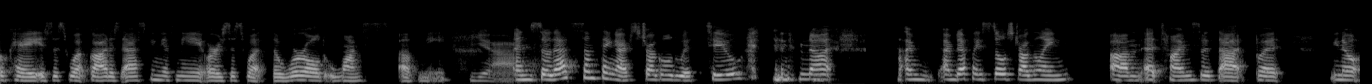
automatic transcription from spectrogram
okay, is this what God is asking of me, or is this what the world wants of me. Yeah. And so that's something I've struggled with too. and I'm not I'm I'm definitely still struggling um at times with that. But you know,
